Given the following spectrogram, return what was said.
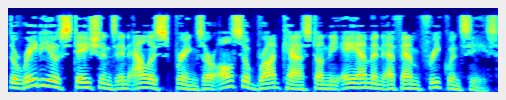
The radio stations in Alice Springs are also broadcast on the AM and FM frequencies.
